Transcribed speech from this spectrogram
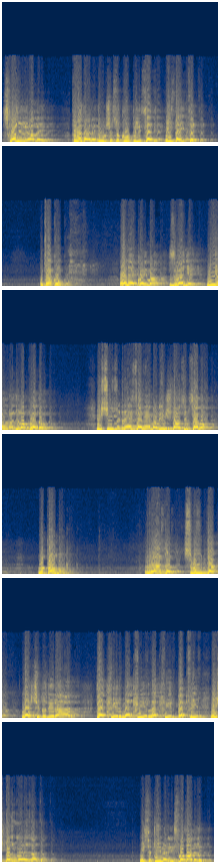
sklonili ove, prodane duše su kupili sebi, izdajice. Tako? One kojima znanje nije urodilo plodom, iz čiji medresa nema ništa osim samo lopaluk, razdor, slutnja, mehće dodirar, tekfir, mekfir, lekfir, pekfir, ništa drugo ne znate. Mi se time nismo bavili.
